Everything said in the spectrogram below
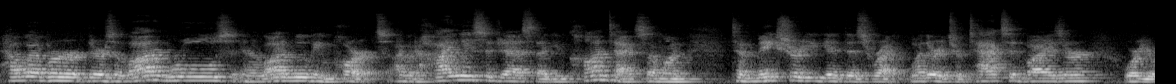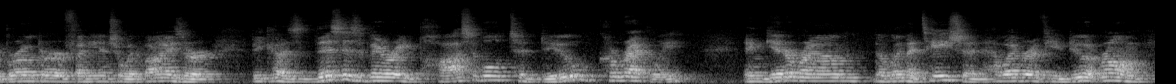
However, there's a lot of rules and a lot of moving parts. I would highly suggest that you contact someone to make sure you get this right, whether it's your tax advisor or your broker or financial advisor, because this is very possible to do correctly and get around the limitation. However, if you do it wrong,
